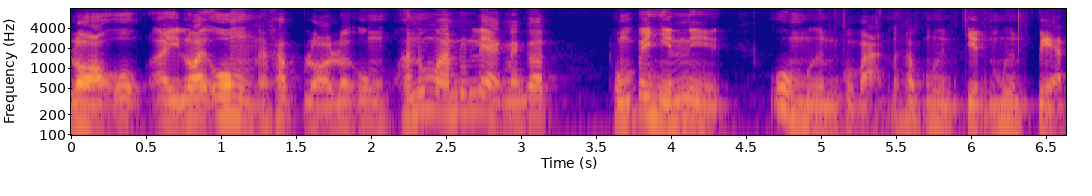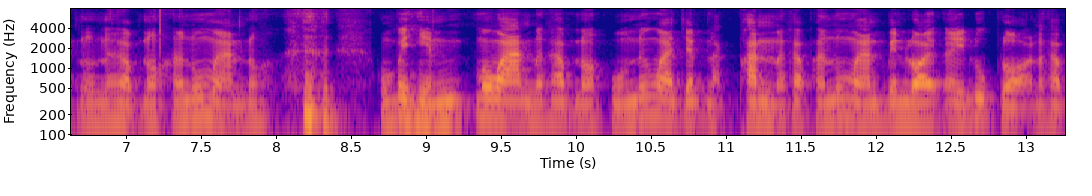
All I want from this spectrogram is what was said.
หล่อองไอ้ร้อยองค์นะครับหล่อร้อยองค์หนุมานรุ่นแรกนะก็ผมไปเห็นนี่โอ้หมื่นกว่าบาทนะครับหมื่นเจ็ดหมื่นแปดนู่นนะครับเนาะหนุมานเนาะผมไปเห็นเมื่อวานนะครับเนาะผมนึกว่าจะหลักพันนะครับหนุมานเป็นร้อยไอ้รูปหล่อนะครับ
